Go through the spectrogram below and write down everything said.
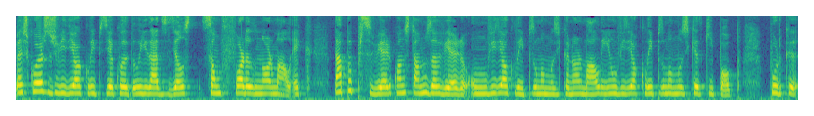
As cores dos videoclipes e a qualidade deles são fora do normal. É que dá para perceber quando estamos a ver um videoclipe de uma música normal e um videoclipe de uma música de K-pop, porque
